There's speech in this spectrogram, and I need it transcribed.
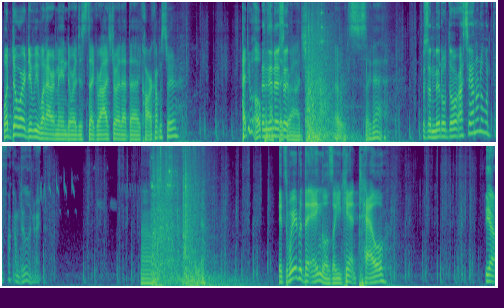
What door do we want our main door? Just the garage door that the car comes through? How do you open And then up the there's a- garage? Oh, it's just like that. There's a middle door. I see. I don't know what the fuck I'm doing right now. Um, there you go. It's weird with the angles. Like you can't tell. Yeah.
